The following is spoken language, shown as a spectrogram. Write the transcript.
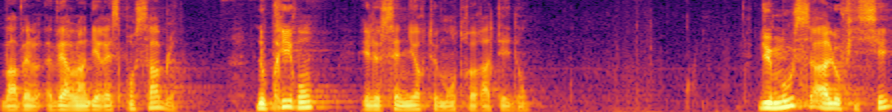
va vers, l'un des responsables. Nous prierons et le Seigneur te montrera tes dons. Du mousse à l'officier,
